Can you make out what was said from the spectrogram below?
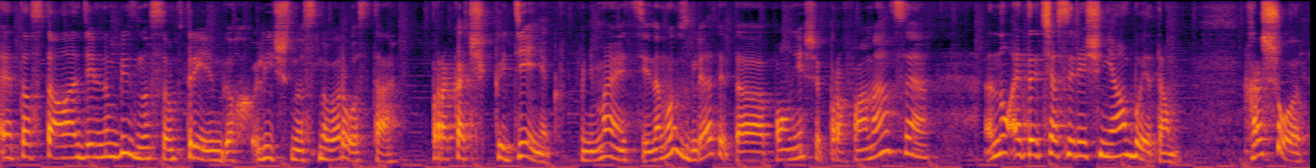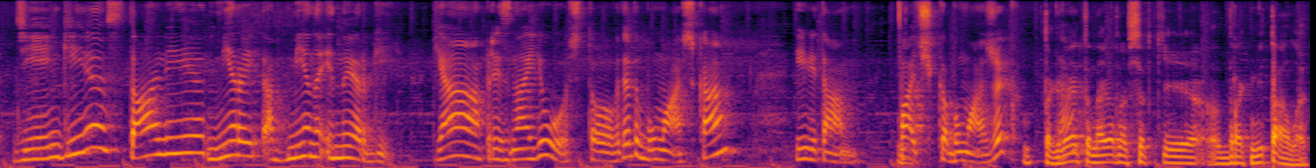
это стало отдельным бизнесом в тренингах личностного роста прокачка денег, понимаете? И, на мой взгляд, это полнейшая профанация. Но это сейчас речь не об этом. Хорошо, деньги стали мерой обмена энергией. Я признаю, что вот эта бумажка или там пачка бумажек. Тогда да? это, наверное, все-таки драк металла.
